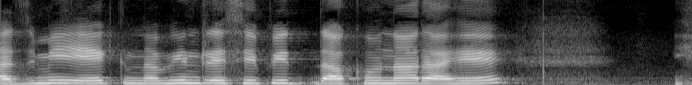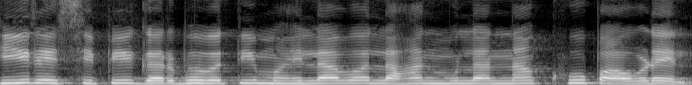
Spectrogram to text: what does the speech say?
आज मी एक नवीन रेसिपी दाखवणार आहे. ही रेसिपी गर्भवती महिला व लहान मुलांना खूप आवडेल.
